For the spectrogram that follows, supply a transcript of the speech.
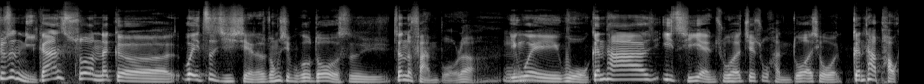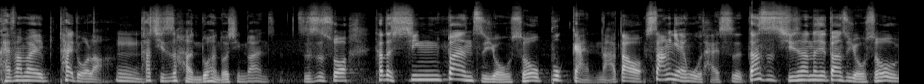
就是你刚刚说的那个为自己写的东西不够多，我是真的反驳了，嗯因为我跟他一起演出和接触很多，而且我跟他跑开放麦太多了。嗯他其实很多很多新段子，只是说他的新段子有时候不敢拿到商演舞台是，但是其实他那些段子有时候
